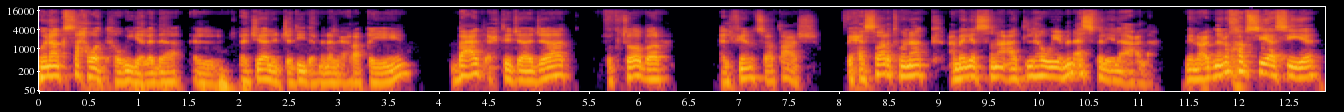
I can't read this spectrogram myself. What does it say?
هناك صحوة هوية لدى الأجيال الجديدة من العراقيين بعد احتجاجات أكتوبر 2019 بحيث صارت هناك عملية صناعة الهوية من أسفل إلى أعلى. لأنه عندنا نخب سياسية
